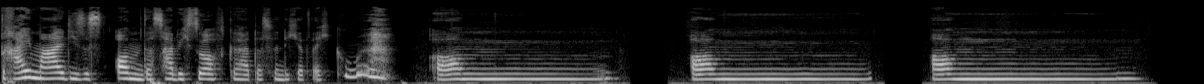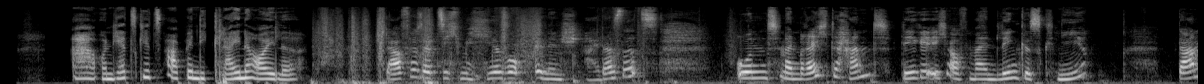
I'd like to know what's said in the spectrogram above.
dreimal dieses Om. Das habe ich so oft gehört, das finde ich jetzt echt cool. Om. Om. Om. Ah, und jetzt geht's ab in die kleine Eule. Dafür setze ich mich hier so in den Schneidersitz und meine rechte Hand lege ich auf mein linkes Knie. Dann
